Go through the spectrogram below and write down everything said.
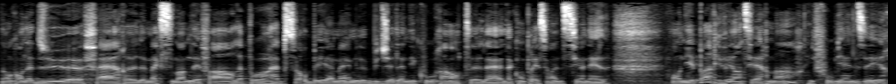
Donc, on a dû euh, faire euh, le maximum d'efforts là, pour absorber à même le budget de l'année courante, euh, la, la, compression additionnelle. On n'y est pas arrivé entièrement, il faut bien le dire.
